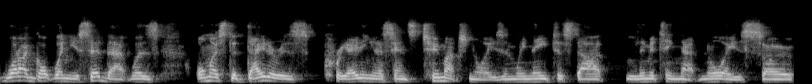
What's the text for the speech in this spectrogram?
What I got when you said that was almost the data is creating, in a sense, too much noise, and we need to start limiting that noise so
